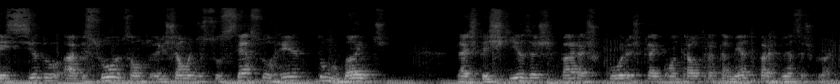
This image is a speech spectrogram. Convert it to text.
têm sido absurdos, são, eles chamam de sucesso retumbante das pesquisas para as curas, para encontrar o tratamento para as doenças crônicas.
